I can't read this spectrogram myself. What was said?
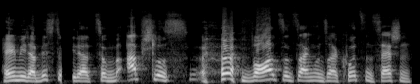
Helmi, da bist du wieder zum Abschlusswort sozusagen unserer kurzen Session.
